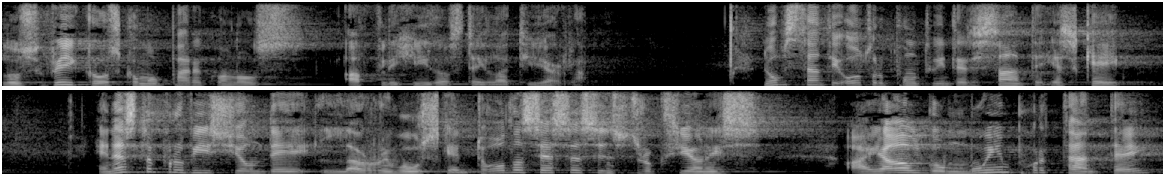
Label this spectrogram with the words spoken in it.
los ricos como para con los afligidos de la tierra. No obstante, otro punto interesante es que en esta provisión de la rebusca, en todas esas instrucciones, hay algo muy importante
